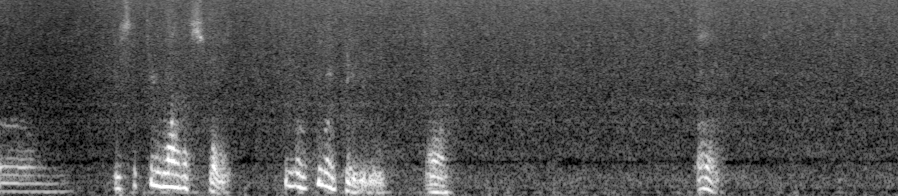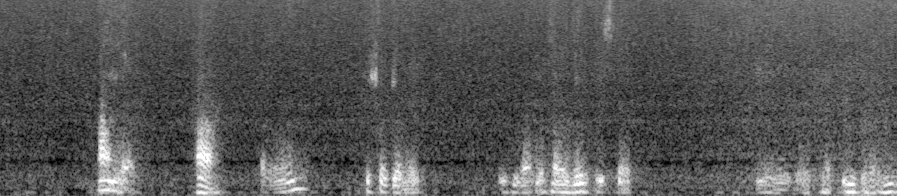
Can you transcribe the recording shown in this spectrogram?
um, Is the two line of sleep? you know, who put it in? Oh, Oh, oh, oh. Um, you should get me. If you don't know how to do this stuff. Yeah, that's easy.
